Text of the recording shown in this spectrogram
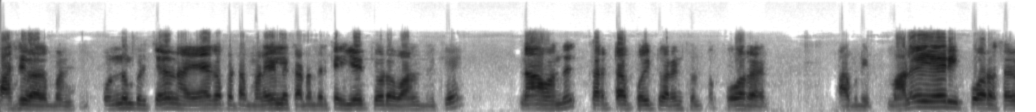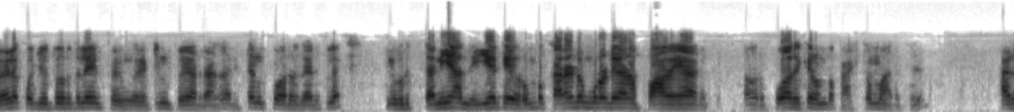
ஆசீர்வாதம் பண்ணிட்டு ஒன்றும் பிரச்சனை நான் ஏகப்பட்ட மலையில கடந்திருக்கேன். இயற்கையோட வாழ்ந்திருக்கேன். நான் வந்து கரெக்டாக போயிட்டு வரேன்னு சொல்லிட்டு போறாரு. அப்படி மலை ஏறி போற சில கொஞ்சம் தூரத்துல இப்போ இவங்க ரிட்டர்ன் போயிடுறாங்க. ரிட்டர்ன் போற நேரத்தில் இவர் தனியா அந்த இயற்கை ரொம்ப கரடு முரடையான பாதையா இருக்கு. அவர் போறதுக்கே ரொம்ப கஷ்டமா இருக்கு. அது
